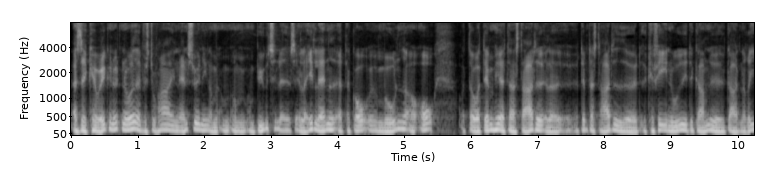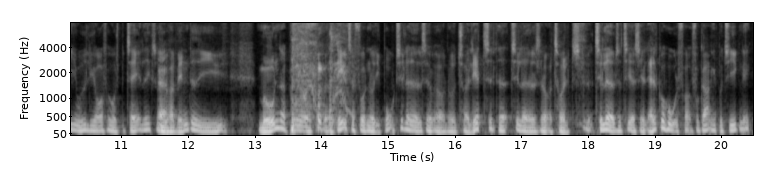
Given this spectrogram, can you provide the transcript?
Altså det kan jo ikke nytte noget, at hvis du har en ansøgning om, om, om byggetilladelse eller et eller andet, at der går øh, måneder og år, og der var dem her, der startede, eller øh, dem, der startede øh, caféen ude i det gamle gardneri ude lige over for hospitalet, ikke, som ja. jo har ventet i måneder på at dels at få noget i brugtilladelse og noget toilettilladelse og tilladelse til at sælge alkohol for at få gang i butikken. Ikke?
